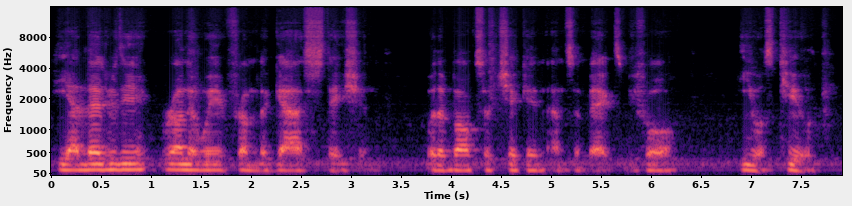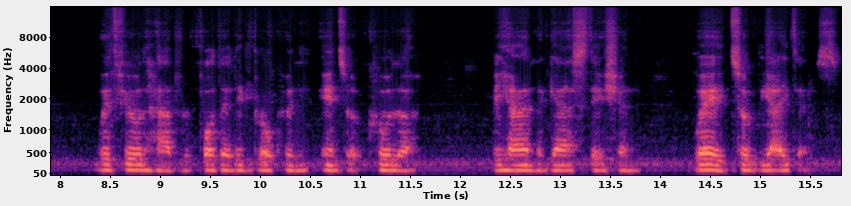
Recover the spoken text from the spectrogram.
He allegedly ran away from the gas station with a box of chicken and some eggs before he was killed. Whitfield had reportedly broken into a cooler behind the gas station where he took the items.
